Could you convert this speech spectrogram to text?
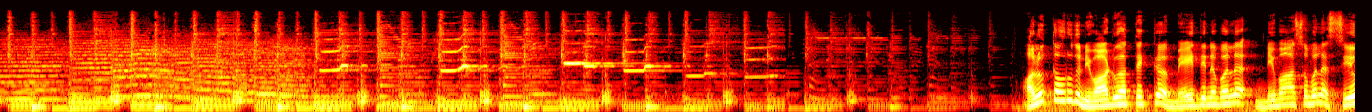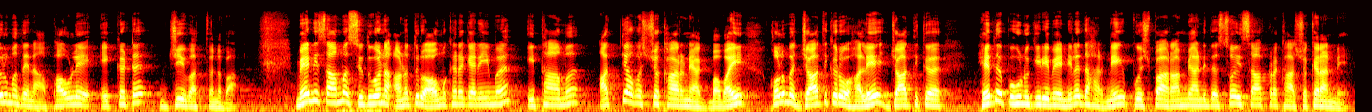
අලුත් අවුරුදු නිවාඩුවත් එක්ක මේ දිනවල නිවාසවල සියලුම දෙනා පවුලේ එකට ජීවත් වනවා. මේ නිසාම සිදුවන අනතුරු අවම කර ගැනීම ඉතාම අත්‍යවශ්‍ය කාරණයක් බවයි කොළඹ ජාතික රෝහලේ ජාතික හෙද පුහුණු කිරීමේ නිලධාරණේ පුෂ්පා රම්යානිද සොයිසා ප්‍රකාශ කරන්නේ.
